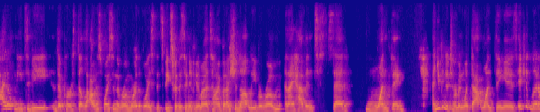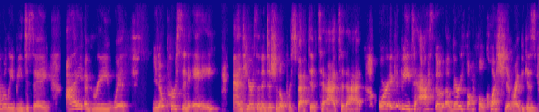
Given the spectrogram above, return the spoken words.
I don't need to be the person, the loudest voice in the room or the voice that speaks for the significant amount of time, but I should not leave a room and I haven't said one thing. And you can determine what that one thing is. It could literally be to say, I agree with you know, person A, and here's an additional perspective to add to that. Or it could be to ask a, a very thoughtful question, right? Because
